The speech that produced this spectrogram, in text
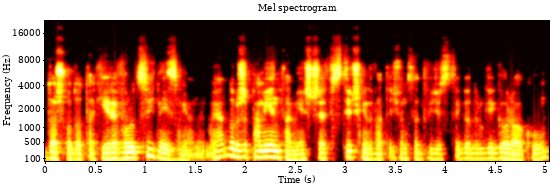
doszło do takiej rewolucyjnej zmiany? Bo ja dobrze pamiętam jeszcze w styczniu 2022 roku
